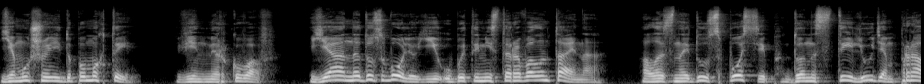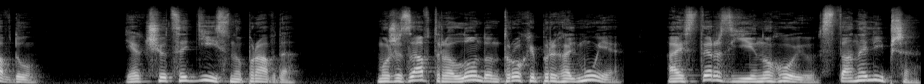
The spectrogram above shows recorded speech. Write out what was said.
Я мушу їй допомогти, він міркував. Я не дозволю їй убити містера Валентайна, але знайду спосіб донести людям правду. Якщо це дійсно правда. Може, завтра Лондон трохи пригальмує, а Естер з її ногою стане ліпше.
